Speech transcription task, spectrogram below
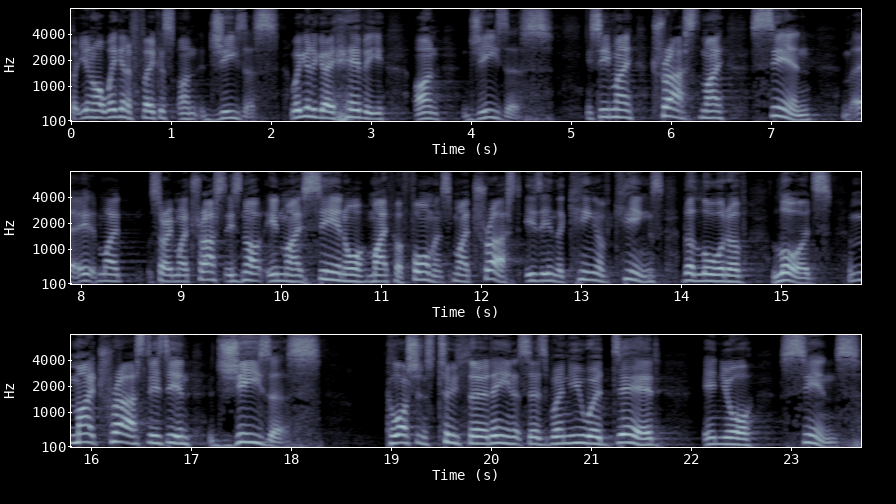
but you know what? We're going to focus on Jesus. We're going to go heavy on Jesus. You see, my trust, my sin, eh, my sorry, my trust is not in my sin or my performance. My trust is in the King of Kings, the Lord of Lords. My trust is in Jesus. Colossians 2:13 it says when you were dead in your sins.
